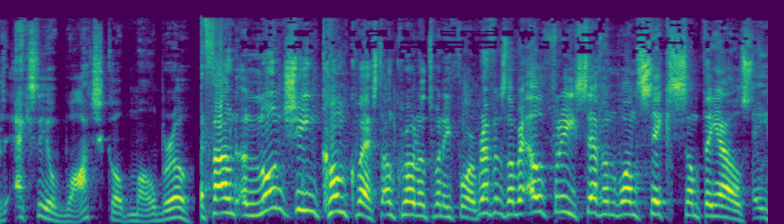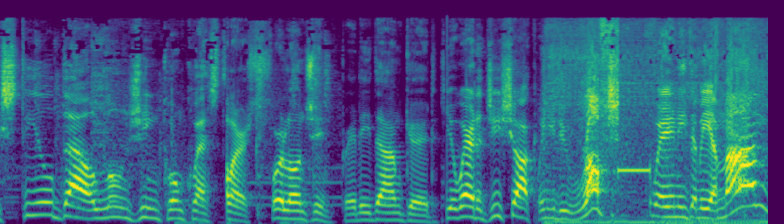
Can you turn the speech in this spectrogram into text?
There's actually a watch called Marlboro. I found a Longines Conquest on Chrono24. Reference number L3716 something else. A steel dial Longines Conquest. For Longines. Pretty damn good. You wear the G-Shock when you do rough where you need to be a man.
